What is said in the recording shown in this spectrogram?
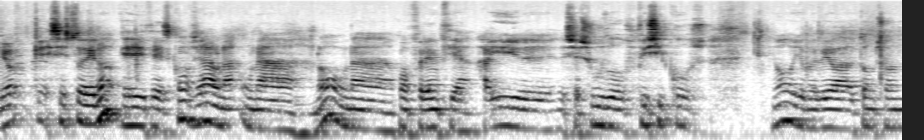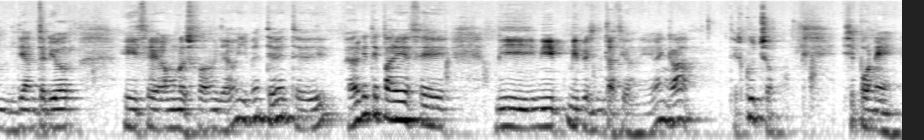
yo, ¿qué es esto de, no? Que dices, ¿cómo será una, una, ¿no? una conferencia ahí de, sesudos físicos? ¿no? Yo me veo a Thompson el día anterior y dice a uno de su familia, oye, vente, vente, a ver qué te parece mi, mi, presentación. Y venga, te escucho. Y se pone,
